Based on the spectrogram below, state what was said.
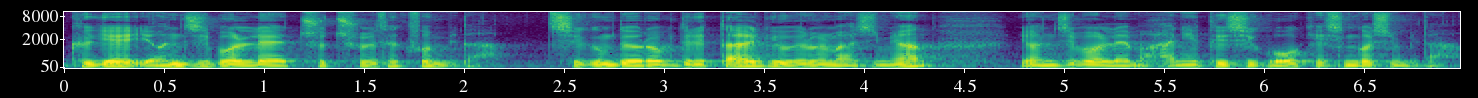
그게 연지벌레 추출 색소입니다. 지금도 여러분들이 딸기 우유를 마시면 연지벌레 많이 드시고 계신 것입니다.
